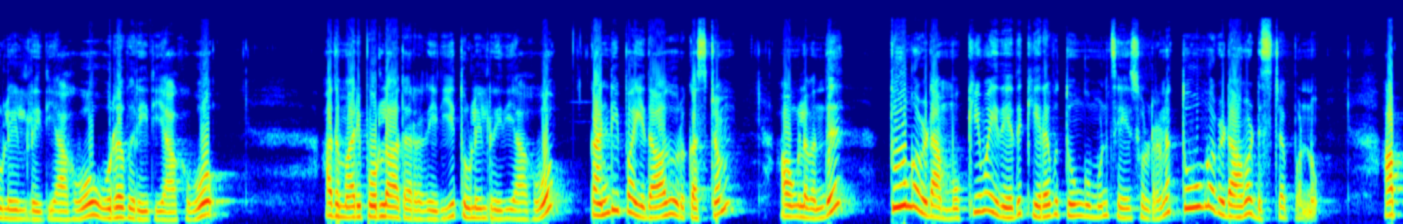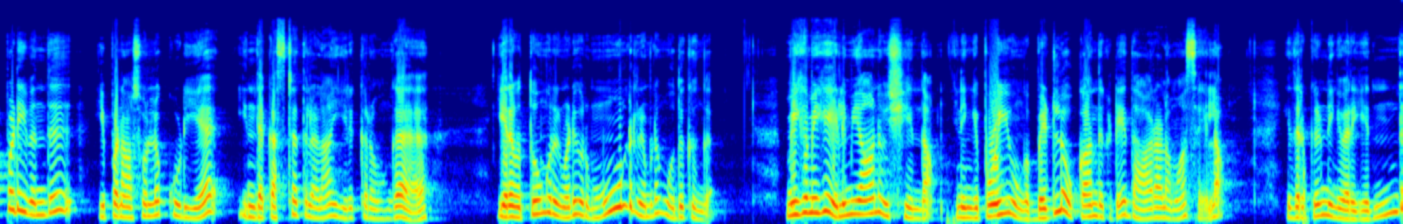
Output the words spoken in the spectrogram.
தொழில் ரீதியாகவோ உறவு ரீதியாகவோ அது மாதிரி பொருளாதார ரீதியை தொழில் ரீதியாகவோ கண்டிப்பாக ஏதாவது ஒரு கஷ்டம் அவங்கள வந்து தூங்க விடாமல் முக்கியமாக இது எதுக்கு இரவு தூங்குமுன்னு செய்ய சொல்கிறேன்னா தூங்க விடாமல் டிஸ்டர்ப் பண்ணும். அப்படி வந்து இப்போ நான் சொல்லக்கூடிய இந்த கஷ்டத்துலலாம் இருக்கிறவங்க இரவு தூங்குறதுக்கு முன்னாடி ஒரு மூன்று நிமிடம் ஒதுக்குங்க. மிக மிக எளிமையான விஷயந்தான் நீங்கள் போய் உங்கள் பெட்டில் உட்காந்துக்கிட்டே தாராளமாக செய்யலாம். இதற்கு நீங்கள் வேறு எந்த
